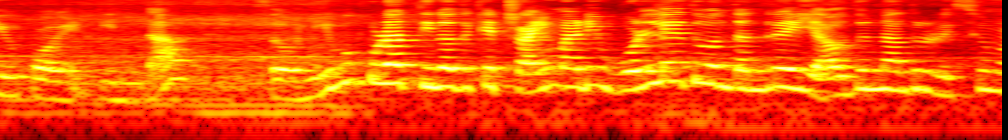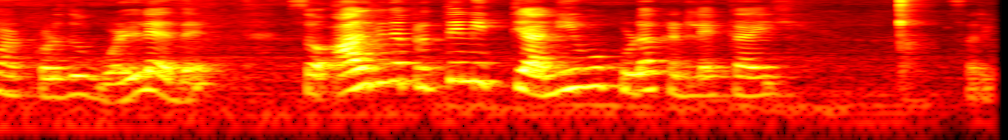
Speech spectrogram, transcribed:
ವ್ಯೂ ಪಾಯಿಂಟಿಂದ ಸೊ ನೀವು ಕೂಡ ತಿನ್ನೋದಕ್ಕೆ ಟ್ರೈ ಮಾಡಿ ಒಳ್ಳೆಯದು ಅಂತಂದರೆ ಯಾವುದನ್ನಾದರೂ ರಿಸೀವ್ ಮಾಡ್ಕೊಳ್ಳೋದು ಒಳ್ಳೆಯದೇ ಸೊ ಆದ್ದರಿಂದ ಪ್ರತಿನಿತ್ಯ ನೀವು ಕೂಡ ಕಡಲೆಕಾಯಿ ಸಾರಿ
